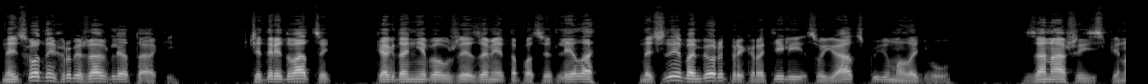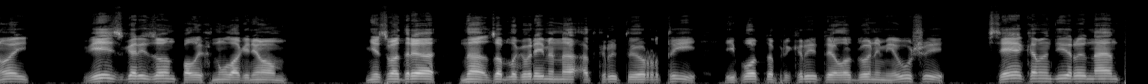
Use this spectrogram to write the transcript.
на исходных рубежах для атаки. В 4.20, когда небо уже заметно посветлело, ночные бомберы прекратили свою адскую молодьбу. За нашей спиной весь горизонт полыхнул огнем. Несмотря на заблаговременно открытые рты и плотно прикрытые ладонями уши, все командиры на НП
